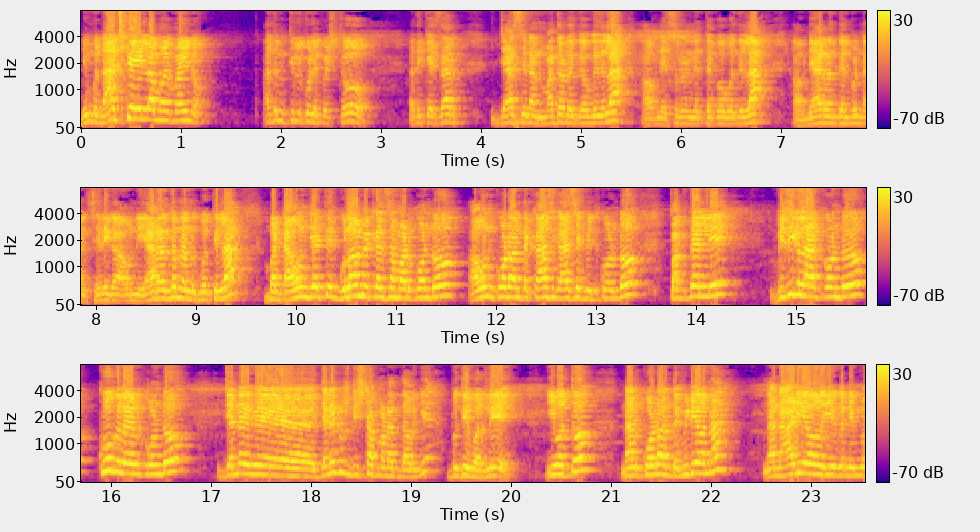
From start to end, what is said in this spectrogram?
ನಿಮ್ಗೆ ನಾಚಿಕೆ ಇಲ್ಲ ಮೈನು. ಅದನ್ನು ತಿಳ್ಕೊಳ್ಳಿ ಫಸ್ಟು ಅದಕ್ಕೆ ಸರ್, ಜಾಸ್ತಿ ನಾನು ಮಾತಾಡೋಕೆ ಹೋಗೋದಿಲ್ಲ, ಅವನ ಹೆಸರನ್ನ ಎತ್ತಕ್ಕೆ ಹೋಗೋದಿಲ್ಲ. ಅವ್ನು ಯಾರು ಅಂತ ಹೇಳ್ಬಿಟ್ಟು ನಂಗೆ ಸರಿಗ, ಅವ್ನು ಯಾರು ಅಂತ ನನಗೆ ಗೊತ್ತಿಲ್ಲ. ಬಟ್ ಅವನ ಜೊತೆ ಗುಲಾಮಿ ಕೆಲಸ ಮಾಡಿಕೊಂಡು, ಅವನು ಅಂತ ಕಾಸಿಗೆ ಆಸೆ ಬಿದ್ದುಕೊಂಡು ಪಕ್ಕದಲ್ಲಿ ವಿಜಿಗಳು ಹಾಕ್ಕೊಂಡು ಕೂಗಲು ಹೇಳ್ಕೊಂಡು, ಜನಗೆ ಜನಗಳು ಡಿಸ್ಟರ್ಬ್ ಮಾಡೋಂಥವ್ರಿಗೆ ಬುದ್ಧಿ ಬರಲಿ. ಇವತ್ತು ನಾನು ಕೊಡೋ ಅಂಥ ವಿಡಿಯೋನ ನಾನು ಆಡಿಯೋ ಈಗ ನಿಮ್ಮ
